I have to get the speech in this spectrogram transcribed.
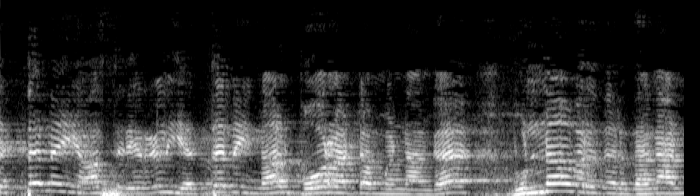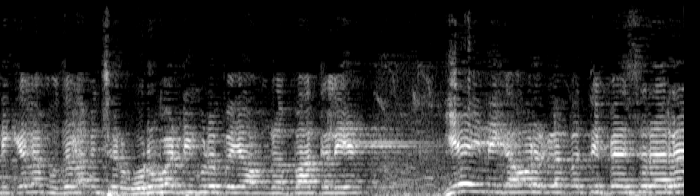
எத்தனை ஆசிரியர்கள் எத்தனை நாள் போராட்டம் பண்ணாங்க? உண்ணாவிரதம் இருந்தாங்க அன்னைக்கெல்லாம் முதலமைச்சர் ஒரு வாட்டி கூட போய் அவங்கள பார்க்கலையே. ஏன் இன்னைக்கு அவர்களை பத்தி பேசுறாரு?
